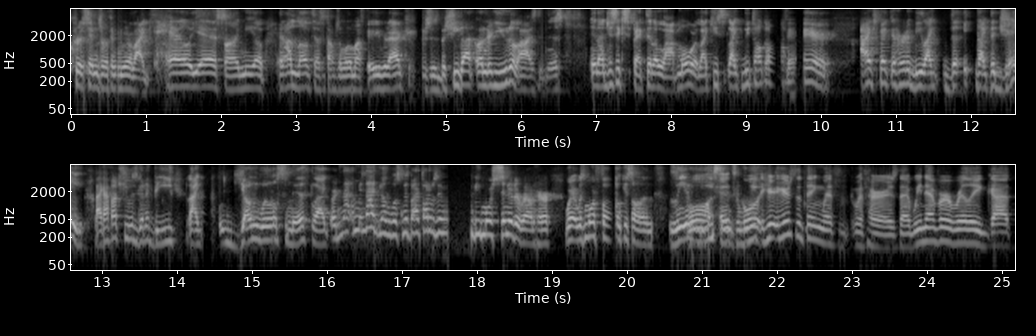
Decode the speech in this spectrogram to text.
Chris Hemsworth and we were like, hell yeah, sign me up. And I love Tessa Thompson, one of my favorite actresses, but she got underutilized in this, and I just expected a lot more. Like you, like we talked off air. I expected her to be like the like the J. Like I thought she was gonna be like young Will Smith, like or not. I mean, not young Will Smith, but I thought it was gonna be more centered around her, where it was more focused on Liam well, Neeson. Well, here, here's the thing with with her is that we never really got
